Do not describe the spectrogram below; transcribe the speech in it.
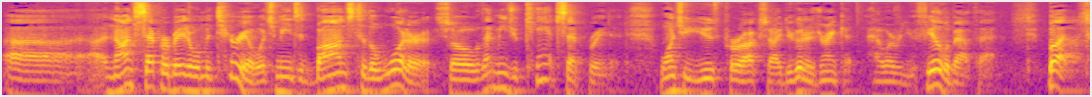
uh, non separatable material, which means it bonds to the water. So that means you can't separate it. Once you use peroxide, you're going to drink it, however you feel about that. But,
